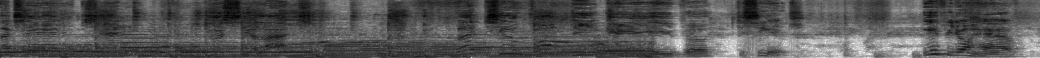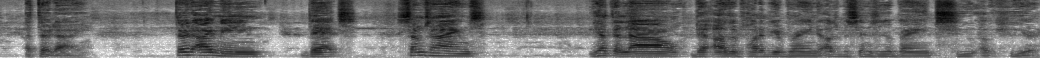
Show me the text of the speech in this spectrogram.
attention? You will see a lot, be able to see it if you don't have a third eye. Third eye meaning that sometimes you have to allow the other part of your brain, the other percentage of your brain to appear,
